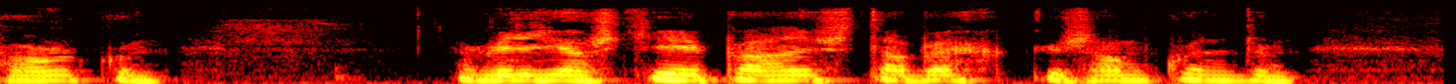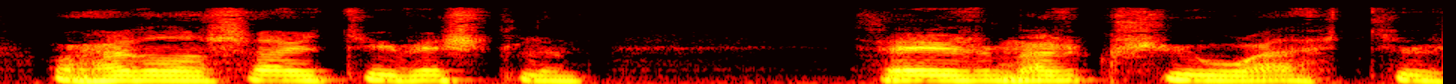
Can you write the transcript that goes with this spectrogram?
torgum, vilja skipa aðsta bekk í samkundum og hefða sæti í visslum, þeir mörgsjúa eftir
